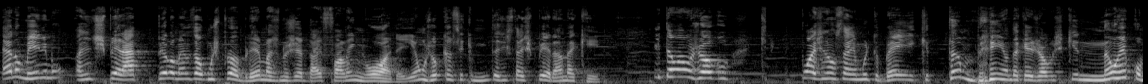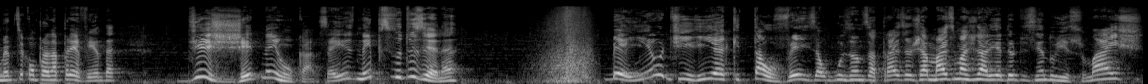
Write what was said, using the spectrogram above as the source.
É no mínimo a gente esperar pelo menos alguns problemas no Jedi Fallen Order. E é um jogo que eu sei que muita gente está esperando aqui. Então é um jogo que pode não sair muito bem e que também é um daqueles jogos que não recomendo você comprar na pré-venda de jeito nenhum, cara. Isso aí nem preciso dizer, né? Bem, eu diria que talvez alguns anos atrás eu jamais imaginaria de eu dizendo isso, mas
